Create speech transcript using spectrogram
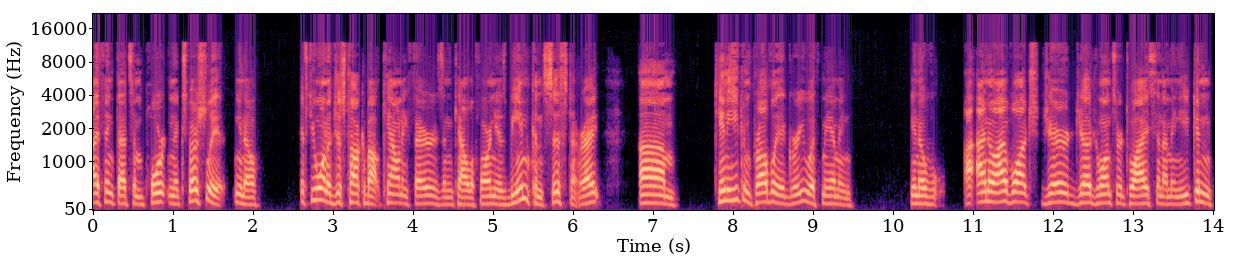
I think that's important, especially you know, if you want to just talk about county fairs in California, is being consistent, right? Um, Kenny, you can probably agree with me. I mean, you know, I, I know I've watched Jared judge once or twice, and I mean, you can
